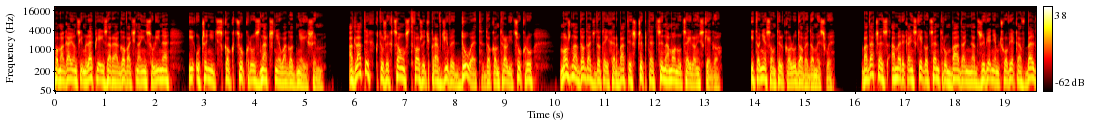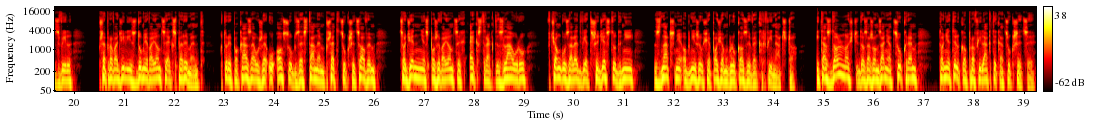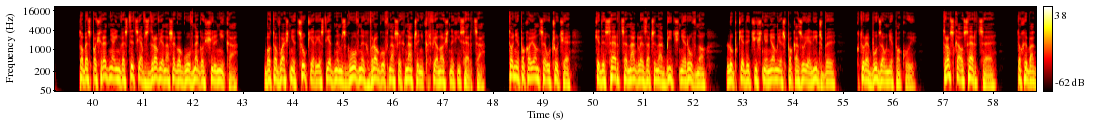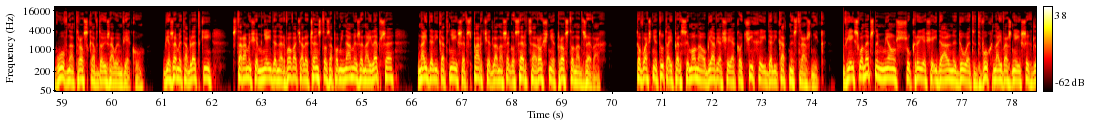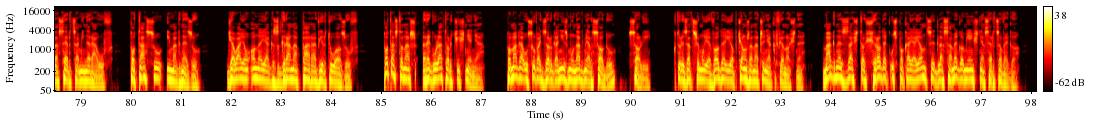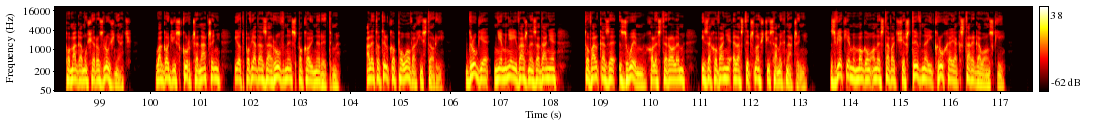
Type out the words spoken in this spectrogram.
pomagając im lepiej zareagować na insulinę i uczynić skok cukru znacznie łagodniejszym. A dla tych, którzy chcą stworzyć prawdziwy duet do kontroli cukru, można dodać do tej herbaty szczyptę cynamonu cejlońskiego. I to nie są tylko ludowe domysły. Badacze z Amerykańskiego Centrum Badań nad Żywieniem Człowieka w Beltsville przeprowadzili zdumiewający eksperyment, który pokazał, że u osób ze stanem przedcukrzycowym, codziennie spożywających ekstrakt z lauru, w ciągu zaledwie 30 dni znacznie obniżył się poziom glukozy we krwi na czczo. I ta zdolność do zarządzania cukrem to nie tylko profilaktyka cukrzycy. To bezpośrednia inwestycja w zdrowie naszego głównego silnika, bo to właśnie cukier jest jednym z głównych wrogów naszych naczyń krwionośnych i serca. To niepokojące uczucie, kiedy serce nagle zaczyna bić nierówno lub kiedy ciśnieniomierz pokazuje liczby, które budzą niepokój. Troska o serce to chyba główna troska w dojrzałym wieku. Bierzemy tabletki, staramy się mniej denerwować, ale często zapominamy, że najlepsze, najdelikatniejsze wsparcie dla naszego serca rośnie prosto na drzewach. To właśnie tutaj persymona objawia się jako cichy i delikatny strażnik. W jej słonecznym miąższu kryje się idealny duet dwóch najważniejszych dla serca minerałów – potasu i magnezu. Działają one jak zgrana para wirtuozów. Potas to nasz regulator ciśnienia. Pomaga usuwać z organizmu nadmiar sodu, soli, który zatrzymuje wodę i obciąża naczynia krwionośne. Magnez zaś to środek uspokajający dla samego mięśnia sercowego. Pomaga mu się rozluźniać, łagodzi skurcze naczyń i odpowiada za równy, spokojny rytm. Ale to tylko połowa historii. Drugie, nie mniej ważne zadanie to walka ze złym cholesterolem i zachowanie elastyczności samych naczyń. Z wiekiem mogą one stawać się sztywne i kruche jak stare gałązki.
